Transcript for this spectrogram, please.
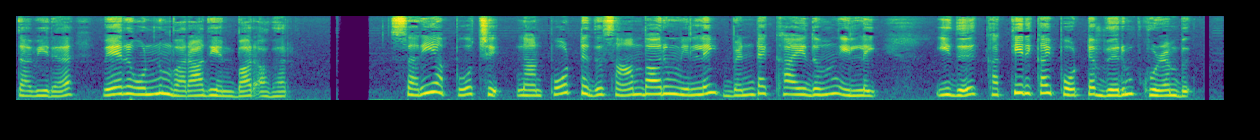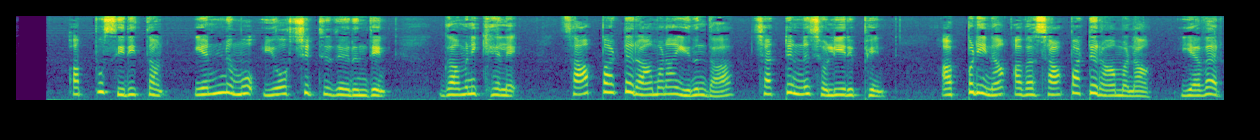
தவிர வேற ஒன்னும் வராது என்பார் அவர். சரியா போச்சு. நான் போட்டது சாம்பாரும் இல்லை வெண்டைக்காயதும் இல்லை. இது கத்திரிக்காய் போட்ட வெறும் குழம்பு. அப்பு சிரித்தான். என்னமோ யோசிச்சுட்டு இருந்தேன் கவனிக்கலே சாப்பாட்டு ராமனா இருந்தா சட்டுன்னு சொல்லியிருப்பேன். அப்படின்னா அவர் சாப்பாட்டு ராமனா? எவர்?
